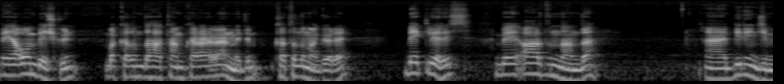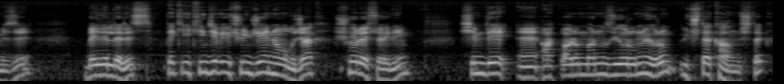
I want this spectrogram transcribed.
veya 15 gün bakalım daha tam karar vermedim katılıma göre bekleriz ve ardından da e, birincimizi belirleriz. Peki ikinci ve üçüncüye ne olacak? Şöyle söyleyeyim. Şimdi e, akvaryumlarınızı yorumluyorum. 3'te kalmıştık.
